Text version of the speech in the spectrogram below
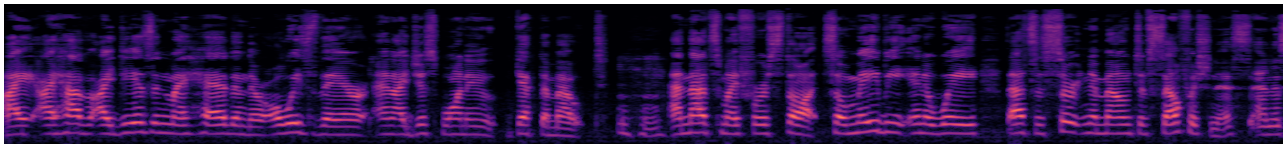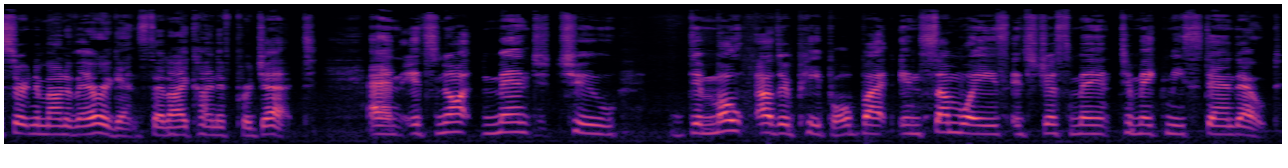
I, I have ideas in my head and they're always there and I just want to get them out. Mm-hmm. And that's my first thought. So maybe in a way that's a certain amount of selfishness and a certain amount of arrogance that I kind of project. And it's not meant to demote other people, but in some ways it's just meant to make me stand out.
